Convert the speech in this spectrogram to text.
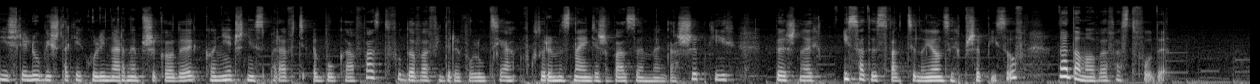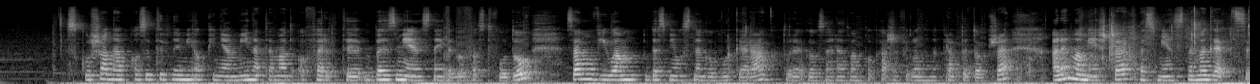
Jeśli lubisz takie kulinarne przygody, koniecznie sprawdź e-booka Fast Foodowa Feed Rewolucja, w którym znajdziesz bazę mega szybkich, pysznych i satysfakcjonujących przepisów na domowe fast foody. Skuszona pozytywnymi opiniami na temat oferty bezmięsnej tego fast foodu, zamówiłam bezmięsnego burgera, którego zaraz Wam pokażę, wygląda naprawdę dobrze, ale mam jeszcze bezmięsne nuggetsy.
